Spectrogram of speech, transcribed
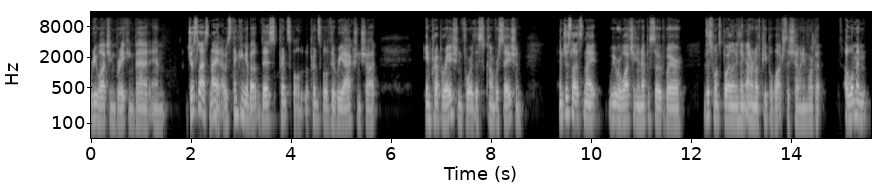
rewatching Breaking Bad, and just last night I was thinking about this principle, the principle of the reaction shot, in preparation for this conversation. And just last night we were watching an episode where this won't spoil anything. I don't know if people watch the show anymore, but a woman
